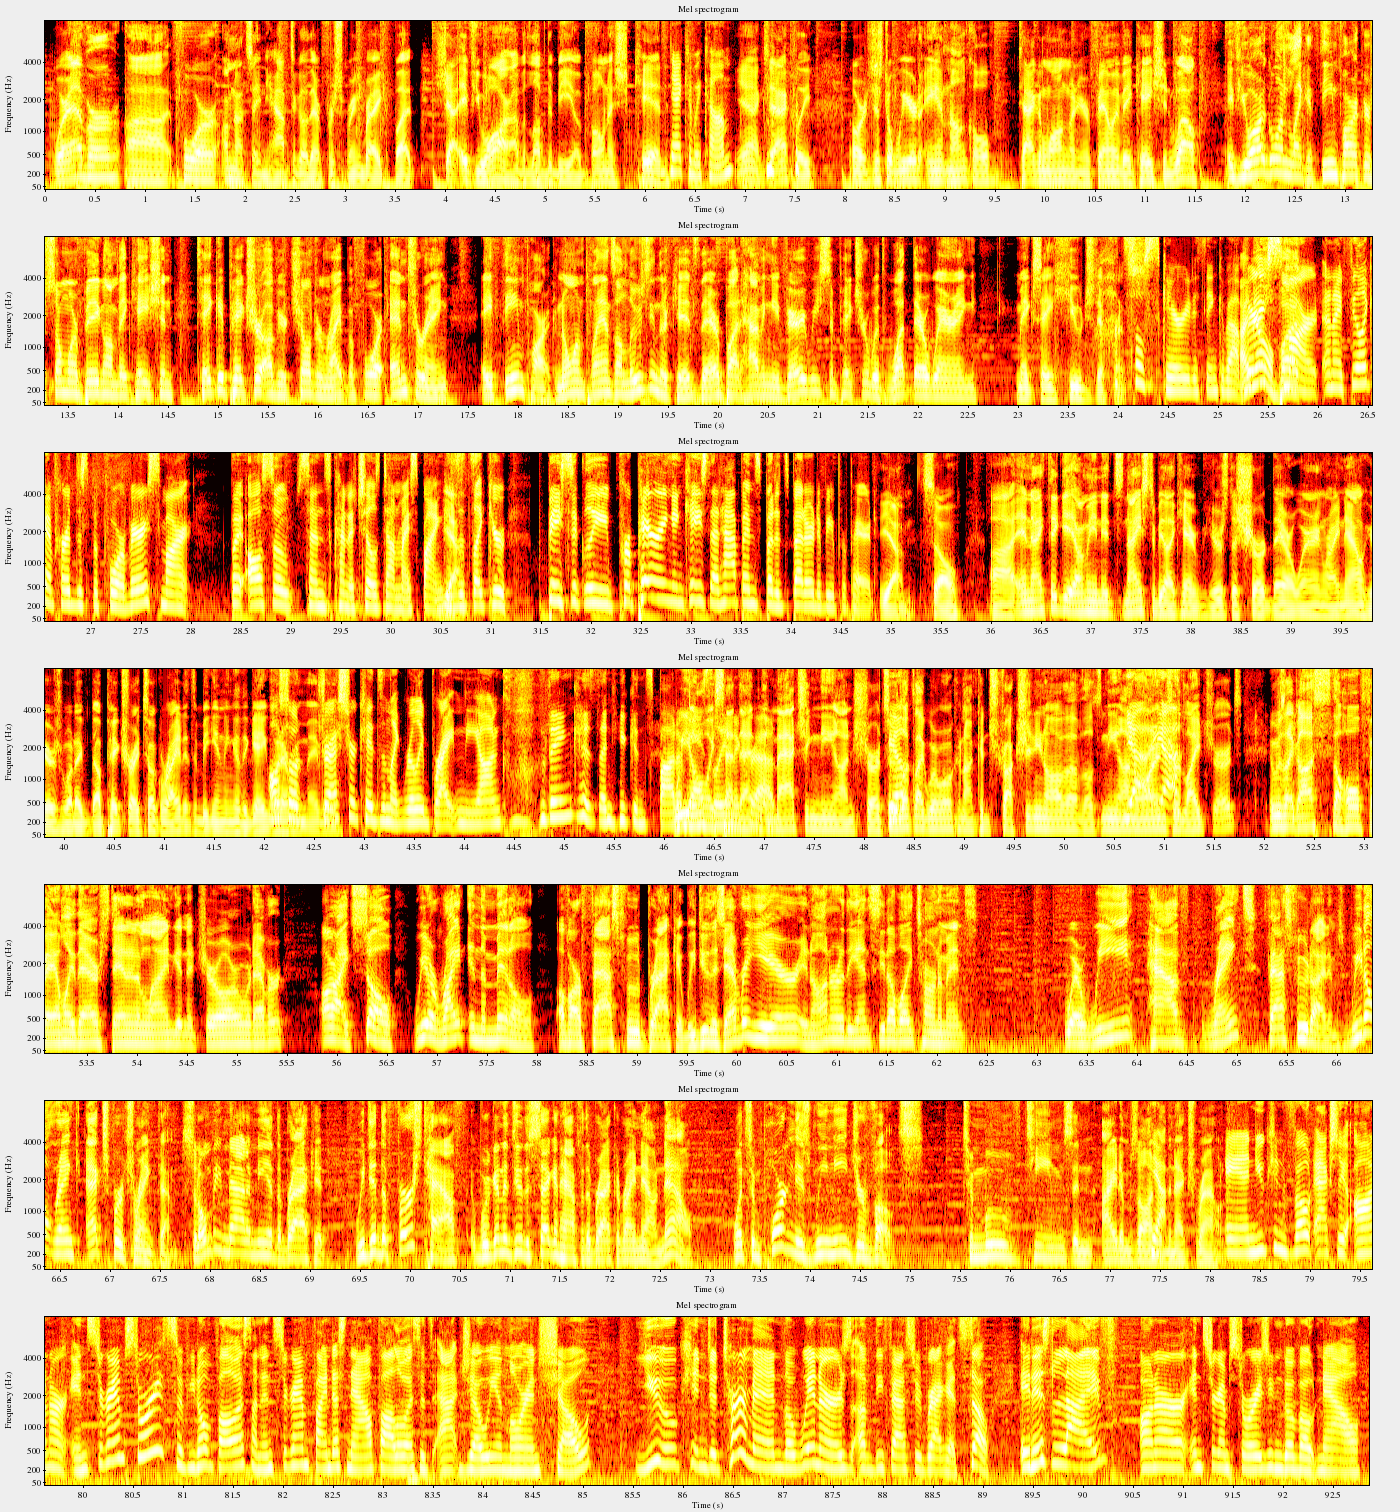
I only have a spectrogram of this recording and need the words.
wherever uh, for, I'm not saying you have to go there for spring break, but sh- if you are, I would love to be a bonus kid. Yeah, can we come? Yeah, exactly. or just a weird aunt and uncle tagging along on your family vacation. Well, if you are going to like a theme park or somewhere big on vacation, take a picture of your children right before entering a theme park. No one plans on losing their kids there, but having a very recent picture with what they're wearing makes a huge difference. It's so scary to think about. Very know, smart. And I feel like I've heard this before. Very smart, but also sends kind of chills down my spine because Yeah. it's like you're basically preparing in case that happens, but it's better to be prepared. Yeah. So, uh, and I think, I mean, it's nice to be like, hey, here's the shirt they are wearing right now. Here's what I, a picture I took right at the beginning of the gate, whatever Also, it may be. dress your kids in like really bright neon clothing because then you can spot them we always had that crowd. the matching neon shirts. We Yep. looked like we were working on construction. You know, all of those neon Yeah, orange yeah. or light shirts. It was like us, the whole family there, standing in line getting a churro or whatever. All right, so we are right in the middle of our fast food bracket. We do this every year in honor of the NCAA tournament, where we have ranked fast food items. We don't rank; experts rank them. So don't be mad at me at the bracket. We did the first half. We're going to do the second half of the bracket right now. Now, what's important is we need your votes to move teams and items on Yeah. to the next round. And you can vote actually on our Instagram stories. So if you don't follow us on Instagram, find us now. Follow us. It's at Joey and Lauren Show. You can determine the winners of the fast food brackets. So it is live on our Instagram stories. You can go vote now.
